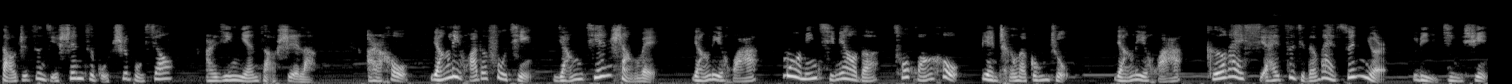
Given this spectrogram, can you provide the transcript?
导致自己身子骨吃不消，而英年早逝了。而后杨丽华的父亲杨坚上位。杨丽华莫名其妙的从皇后变成了公主。杨丽华格外喜爱自己的外孙女儿李敬训。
